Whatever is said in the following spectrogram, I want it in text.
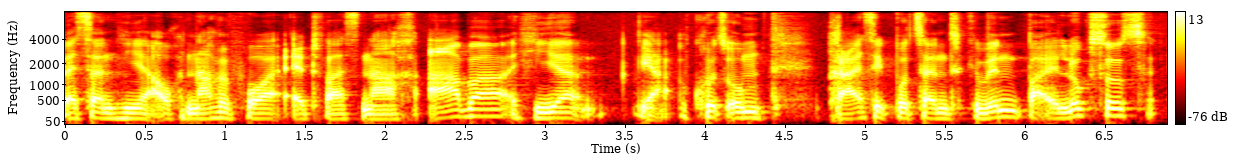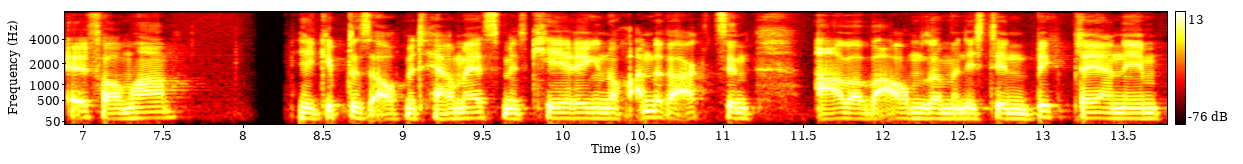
bessern hier auch nach wie vor etwas nach. Aber hier, ja, kurzum, 30% Gewinn bei Luxus, LVMH, hier gibt es auch mit Hermes, mit Kering noch andere Aktien. Aber warum soll man nicht den Big Player nehmen?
